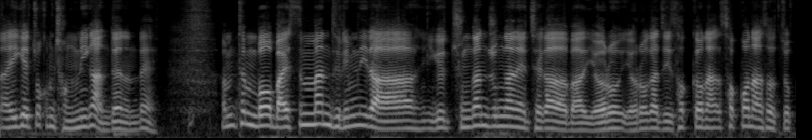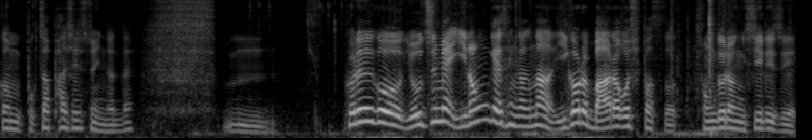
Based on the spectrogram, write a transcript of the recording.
아, 이게 조금 정리가 안 되는데 아무튼 뭐 말씀만 드립니다. 이게 중간 중간에 제가 막 여러 여러 가지 섞어나 섞어놔서 조금 복잡하실 수 있는데, 음. 그리고 요즘에 이런 게 생각나. 이거를 말하고 싶었어. 정도령 시리즈에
